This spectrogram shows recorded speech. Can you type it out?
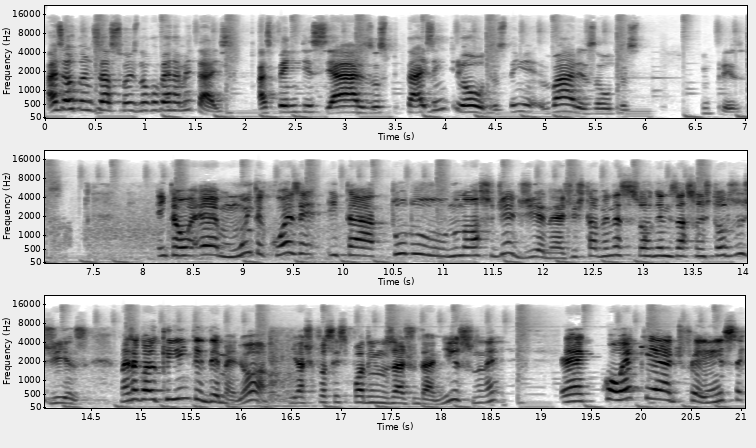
as organizações não governamentais, as penitenciárias, hospitais, entre outras. Tem várias outras empresas. Então é muita coisa e tá tudo no nosso dia a dia, né? A gente está vendo essas organizações todos os dias. Mas agora eu queria entender melhor, e acho que vocês podem nos ajudar nisso, né? É, qual é que é a diferença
